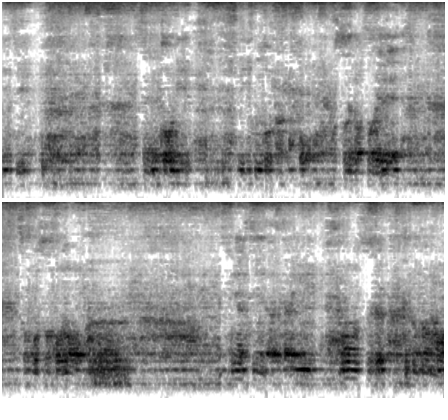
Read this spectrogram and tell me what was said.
日毎日、銭湯に行くとなると、それはそれで、そこそこの家賃だったりもうする部分も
